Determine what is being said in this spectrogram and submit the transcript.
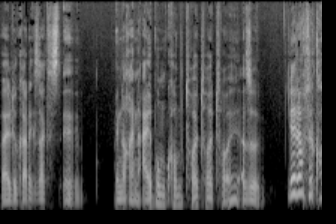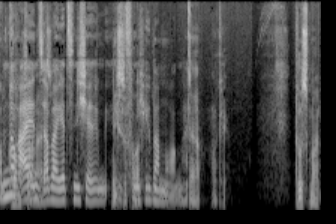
weil du gerade gesagt hast, äh, wenn noch ein Album kommt, toi toi toi, also Ja, doch, da kommt noch eins, eins. aber jetzt nicht, äh, jetzt sofort. nicht übermorgen. Halt. ja, okay. Dussmann.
